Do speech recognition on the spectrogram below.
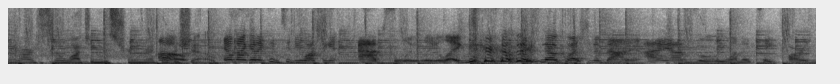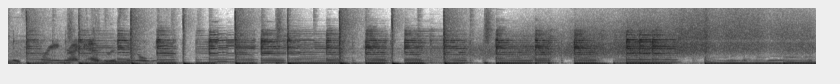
We are still watching this train wreck of a oh, show. Am I going to continue watching it? Absolutely. Like, there's no question about it. I absolutely want to take part in this train wreck every single week.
